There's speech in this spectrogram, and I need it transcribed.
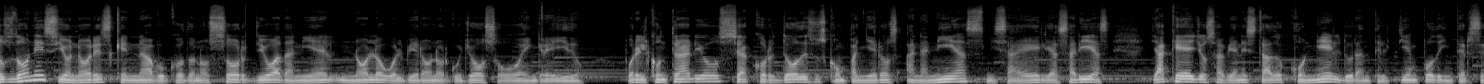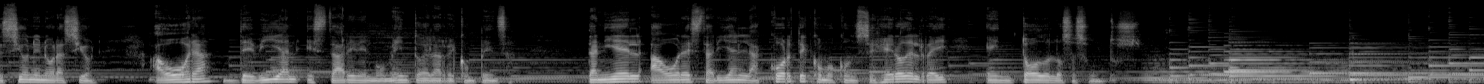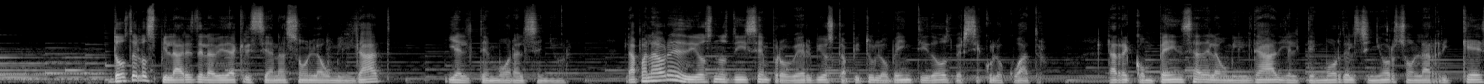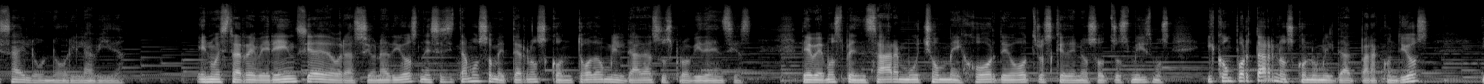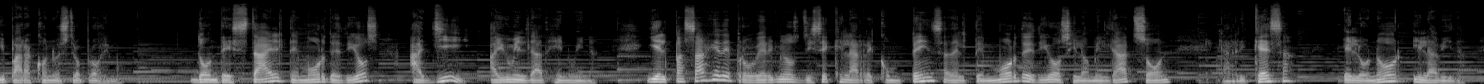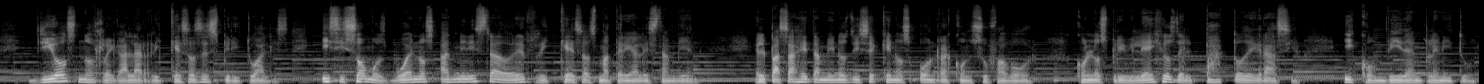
Los dones y honores que Nabucodonosor dio a Daniel no lo volvieron orgulloso o engreído. Por el contrario, se acordó de sus compañeros Ananías, Misael y Azarías, ya que ellos habían estado con él durante el tiempo de intercesión en oración. Ahora debían estar en el momento de la recompensa. Daniel ahora estaría en la corte como consejero del rey en todos los asuntos. Dos de los pilares de la vida cristiana son la humildad y el temor al Señor. La palabra de Dios nos dice en Proverbios capítulo 22 versículo 4, la recompensa de la humildad y el temor del Señor son la riqueza, el honor y la vida. En nuestra reverencia de adoración a Dios necesitamos someternos con toda humildad a sus providencias. Debemos pensar mucho mejor de otros que de nosotros mismos y comportarnos con humildad para con Dios y para con nuestro prójimo. Donde está el temor de Dios, allí hay humildad genuina. Y el pasaje de Proverbios dice que la recompensa del temor de Dios y la humildad son la riqueza, el honor y la vida. Dios nos regala riquezas espirituales y si somos buenos administradores, riquezas materiales también. El pasaje también nos dice que nos honra con su favor, con los privilegios del pacto de gracia y con vida en plenitud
